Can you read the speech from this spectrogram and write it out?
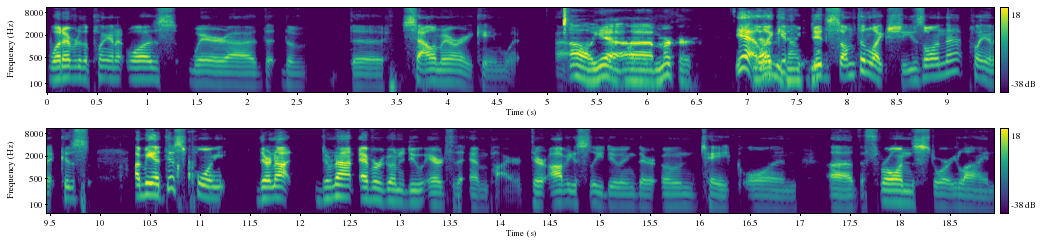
whatever the planet was where uh, the the the Ysalamiri came with. Uh, oh yeah, uh, Myrkr. Yeah, That'd like if you did something like she's on that planet, because I mean, at this point, they're not they're not ever going to do Heir to the Empire. They're obviously doing their own take on uh, the Thrawn storyline,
